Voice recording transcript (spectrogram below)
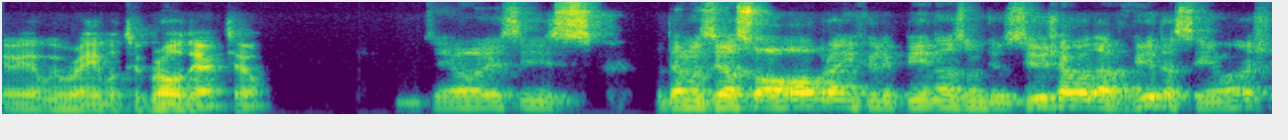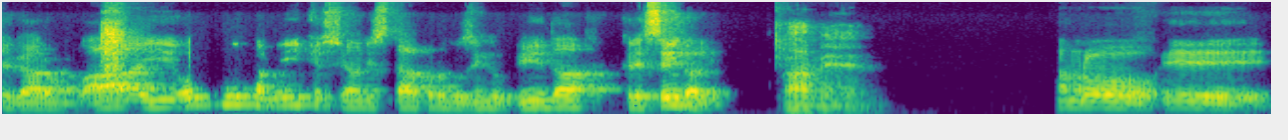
eh, we were able to grow there too. Senhor, esses Podemos ver a sua obra em Filipinas, onde os rios de água da vida, Senhor, chegaram lá e organicamente o Senhor está produzindo vida, crescendo ali. 아멘. 참으로 이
